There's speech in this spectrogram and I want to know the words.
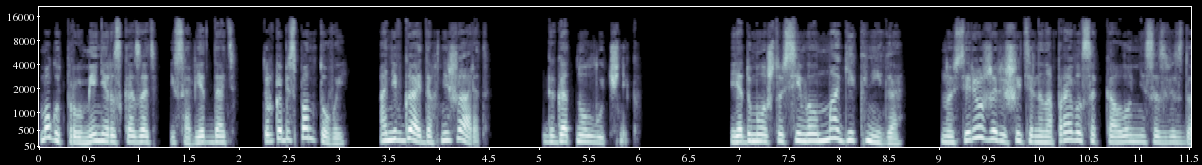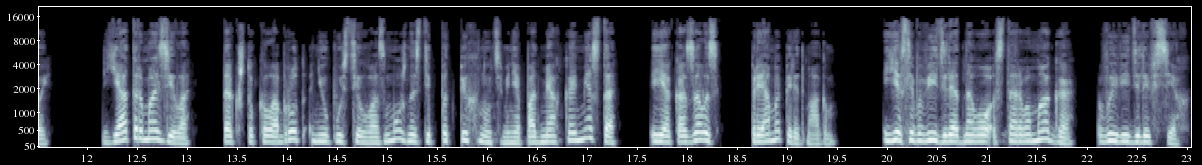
могут про умения рассказать и совет дать, только беспонтовый. Они в гайдах не шарят. Гоготнул лучник. Я думала, что символ магии — книга, но Сережа решительно направился к колонне со звездой. Я тормозила, так что колоброд не упустил возможности подпихнуть меня под мягкое место, и я оказалась прямо перед магом. Если вы видели одного старого мага, вы видели всех.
